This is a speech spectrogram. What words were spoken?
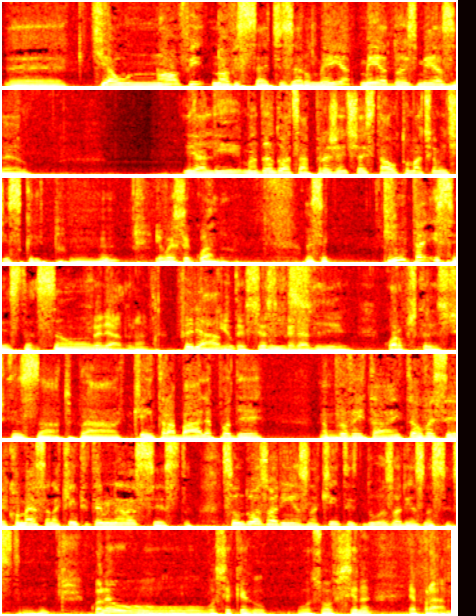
é, que é o 99706-6260. E ali, mandando o WhatsApp para a gente, já está automaticamente inscrito. Uhum. E vai ser quando? Vai ser quinta e sexta. São. Feriado, né? Feriado. Quinta e sexta, isso. feriado de Corpus Christi. Exato, para quem trabalha poder Uhum. aproveitar. Então vai ser, começa na quinta e termina na sexta. São duas horinhas na quinta e duas horinhas na sexta. Uhum. Qual é o. Você quer. A sua oficina é para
